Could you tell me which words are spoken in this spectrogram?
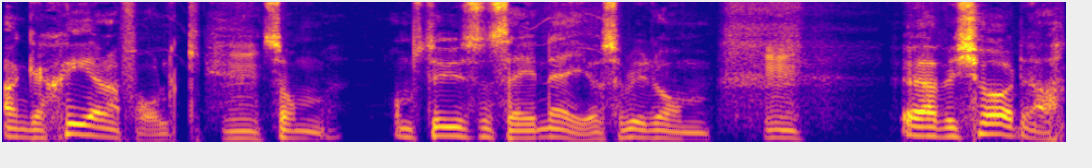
engagerar folk. Mm. Som om styrelsen säger nej och så blir de Mm. överkörda.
